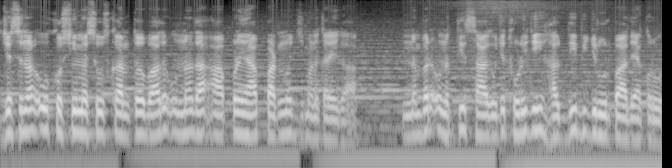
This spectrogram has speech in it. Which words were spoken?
ਜਿਸ ਨਾਲ ਉਹ ਖੁਸ਼ੀ ਮਹਿਸੂਸ ਕਰਨ ਤੋਂ ਬਾਅਦ ਉਹਨਾਂ ਦਾ ਆਪਣੇ ਆਪ ਪੜ੍ਹਨ ਨੂੰ ਮਨ ਕਰੇਗਾ। ਨੰਬਰ 29 ਸਾਗ ਵਿੱਚ ਥੋੜੀ ਜਿਹੀ ਹਲਦੀ ਵੀ ਜ਼ਰੂਰ ਪਾ ਦਿਆ ਕਰੋ।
